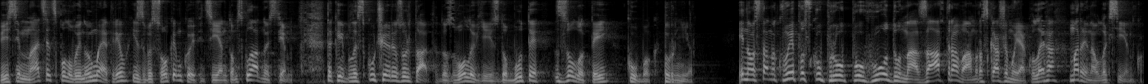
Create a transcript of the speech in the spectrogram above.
18,5 метрів із високим коефіцієнтом складності. Такий блискучий результат дозволив їй здобути золотий кубок турнір. І наостанок випуску про погоду на завтра вам розкаже моя колега Марина Олексієнко.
